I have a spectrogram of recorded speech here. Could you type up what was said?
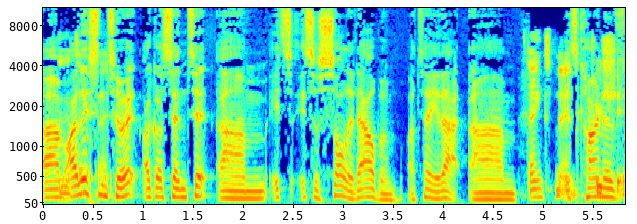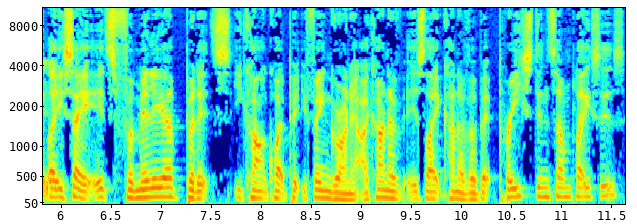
Um, I That's listened to it. I got sent it. Um, it's it's a solid album. I'll tell you that. Um, Thanks, man. it's kind Appreciate of it. like you say. It's familiar, but it's you can't quite put your finger on it. I kind of it's like kind of a bit priest in some places.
